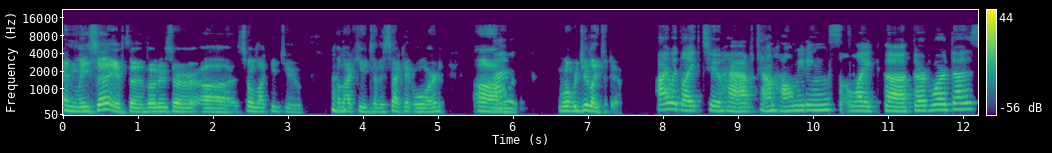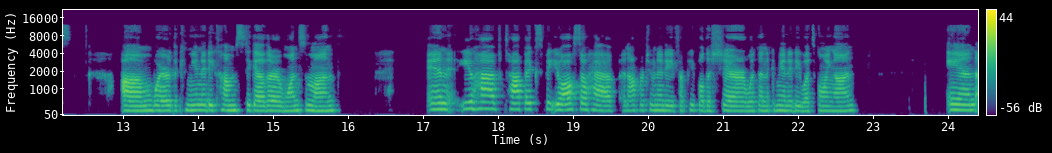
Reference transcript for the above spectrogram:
And Leesa, if the voters are uh, so lucky to elect you to the second ward, um, would- what would you like to do? I would like to have town hall meetings like the third ward does. Um, where the community comes together once a month. And you have topics, but you also have an opportunity for people to share within the community what's going on. And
